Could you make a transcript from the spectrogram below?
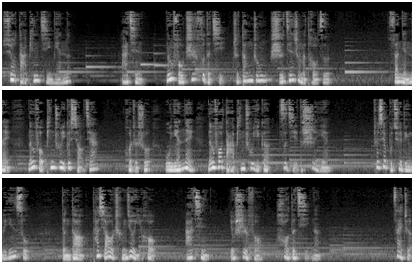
需要打拼几年呢？阿沁能否支付得起这当中时间上的投资？三年内能否拼出一个小家？或者说，五年内能否打拼出一个自己的事业？这些不确定的因素，等到他小有成就以后，阿沁又是否耗得起呢？再者，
